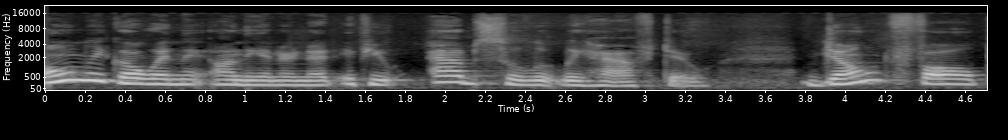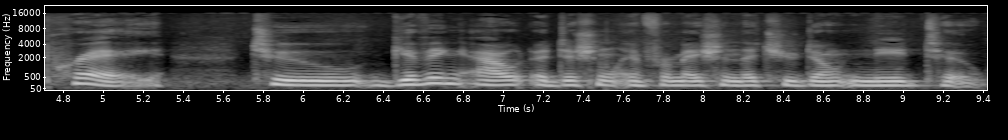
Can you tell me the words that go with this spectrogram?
Only go in the, on the internet if you absolutely have to. Don't fall prey to giving out additional information that you don't need to.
